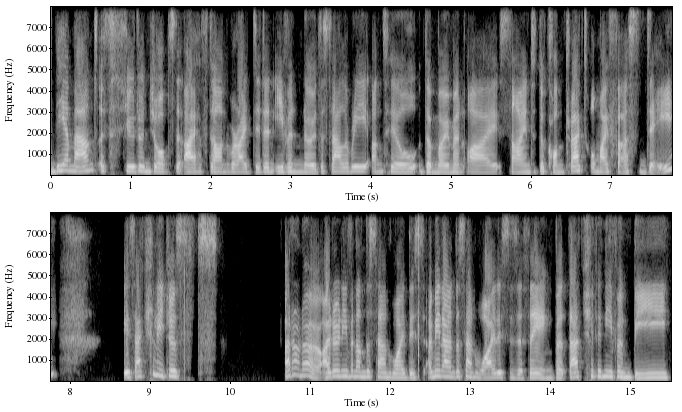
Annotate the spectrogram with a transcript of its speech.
the amount of student jobs that I have done where I didn't even know the salary until the moment I signed the contract on my first day is actually just I don't know. I don't even understand why this I mean I understand why this is a thing, but that shouldn't even be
